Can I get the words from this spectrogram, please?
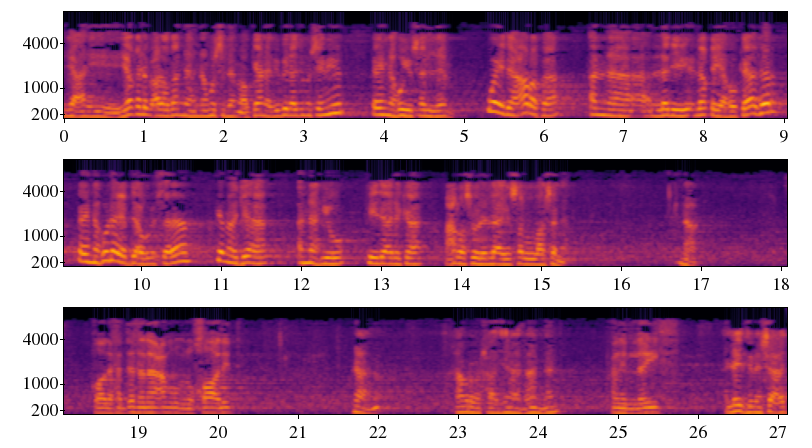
يعني يغلب على ظنه أنه مسلم أو كان في بلاد المسلمين فإنه يسلم. وإذا عرف أن الذي لقيه كافر فإنه لا يبدأه بالسلام كما جاء النهي في ذلك عن رسول الله صلى الله عليه وسلم. نعم. قال حدثنا عمرو بن خالد نعم. عمرو بن خالد نعم عن من؟ عن الليث. الليث بن سعد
